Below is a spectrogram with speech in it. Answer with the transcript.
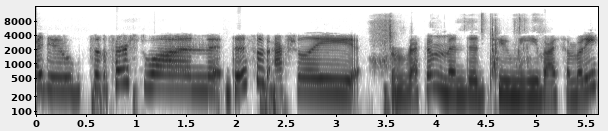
I do. So the first one, this was actually recommended to me by somebody.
